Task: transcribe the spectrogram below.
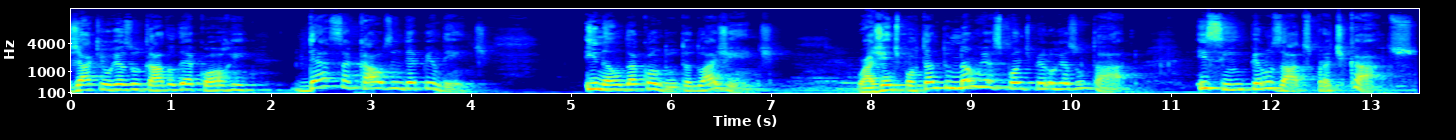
já que o resultado decorre dessa causa independente e não da conduta do agente. O agente, portanto, não responde pelo resultado, e sim pelos atos praticados.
